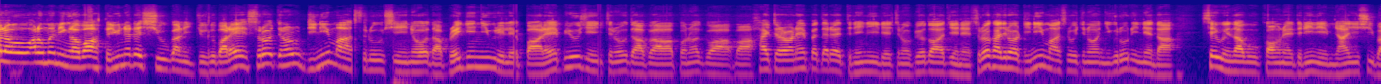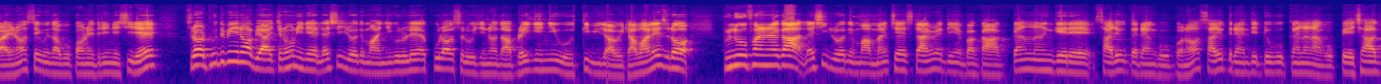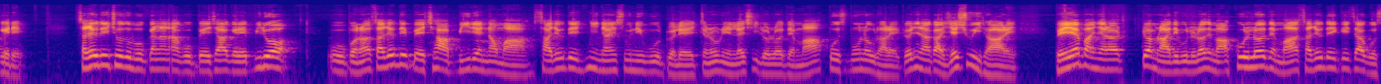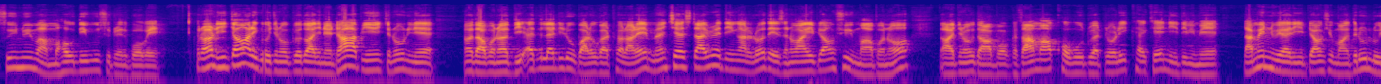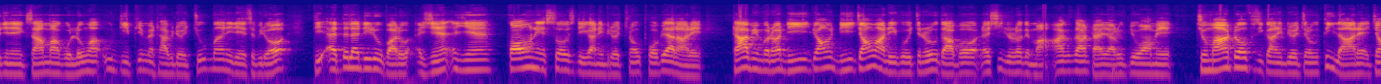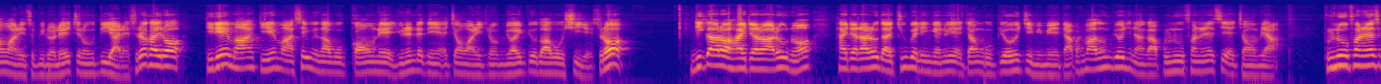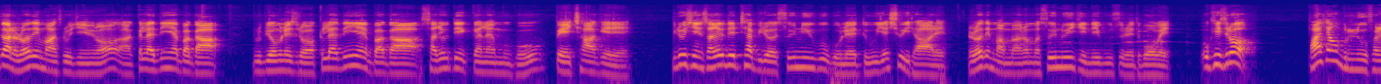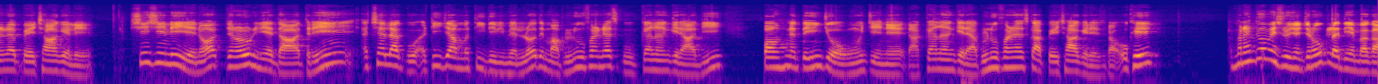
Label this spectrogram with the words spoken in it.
Hello အားလုံးပဲမင်္ဂလာပါ The United Show ကနေကြိုဆိုပါရစေဆိုတော့ကျွန်တော်တို့ဒီနေ့မှာဆိုလို့ရှိရင်တော့ဒါ breaking news တွေလည်းပါတယ်ပြီးလို့ရှိရင်ကျွန်တော်တို့ဒါဘာနော်ဘာ Hydra နဲ့ပတ်သက်တဲ့သတင်းတွေလည်းကျွန်တော်ပြောသွားခြင်းနဲ့ဆိုတော့အခါကျတော့ဒီနေ့မှာဆိုလို့ကျွန်တော်ညီကတို့အနေနဲ့ဒါစိတ်ဝင်စားဖို့ကောင်းတဲ့သတင်းတွေအများကြီးရှိပါတယ်နော်စိတ်ဝင်စားဖို့ကောင်းတဲ့သတင်းတွေရှိတယ်ဆိုတော့အထူးသဖြင့်တော့ဗျာကျွန်တော်အနေနဲ့လက်ရှိလောဒီမှာညီကတို့လည်းအခုလောက်ဆိုလို့ကျွန်တော်ဒါ breaking news ကိုသိပြီးလာပြီဒါပါလဲဆိုတော့ Bruno Fernandes ကလက်ရှိလောဒီမှာ Manchester United ရဲ့ဘက်ကကန်လန်းခဲ့တဲ့စာချုပ်တရံကိုပေါ့နော်စာချုပ်တရံတစ်တူဘူးကန်လန်းတာကိုပယ်ချခဲ့တယ် စာချုပ်တိချုပ်ဆိုဖို့ကန်လန်းတာကိုပယ်ချခဲ့တယ်ပြီးတော့ဟိုပေါ့နော်စာချုပ်တိပယ်ချပြီးတဲ့နောက်မှာစာချုပ်တိညှိနှိုင်းဆွေးနွေးဖို့အတွက်လည်းကျွန်တော်တို့နေလက်ရှိလောလောဆယ်မှာ postpone လုပ်ထားတယ်ပြောချင်တာကရက်ရွှေ့ထားတယ်ဘယ်ရက်ပညာတော့တွက်မလာသေးဘူးလောလောဆယ်မှာအခုလောလောဆယ်မှာစာချုပ်တိကိစ္စကိုဆွေးနွေးမှာမဟုတ်သေးဘူးဆိုတဲ့သဘောပဲကျွန်တော်ဒီအကြောင်းအရာတွေကိုကျွန်တော်ပြောသွားခြင်းနဲ့ဒါအပြင်ကျွန်တော်အနေနဲ့ တော့ဒါပေါ့နော်ဒီ Athletic တို့ဘာလို့ကထွက်လာတယ် Manchester United ကလောတဲ့ဇန်နဝါရီပြောင်းရွှေ့မှာပေါ့နော်ဒါကျွန်တော်တို့ဒါပေါ့ကစားမခေါ်ဖို့အတွက်တော်တော်လေးခက်ခဲနေသေးပြီမဲ့လာမယ့်နေရာဒီပြောင်းရွှေ့မှာသူတို့လိုချင်တဲ့ကစားမကိုလုံးဝဥတီပြစ်မှတ်ထားပြီးတော့ကျူးပန်းနေတယ်ဆိုပြီးတော့ဒီ Athletic တို့ဘာလို့အရန်အရန်ကောင်းတဲ့ source တွေကနေပြီးတော့ကျွန်တော်ဖော်ပြလာတယ်ဒါအပြင်ပေါ့နော်ဒီအကြောင်းဒီအကြောင်းအရာတွေကိုကျွန်တော်တို့ဒါပေါ့လက်ရှိလောလောဆယ်မှာအားကစားတိုင်ယာလို့ပြောရမယ်ဂျွန်မာတော့စီကနေပြီးတော့ကျွန်တော်သိလာတဲ့အကြောင်းအရာတွေဆိုပြီးတော့လည်းကျွန်တော်သိရတယ်ဆိုတော့ခါကျတော့ဒီထဲမှာဒီထဲမှာစိတ်ဝင်စားဖို့ကောင်းတဲ့ United တင်ရဲ့အကြောင်းအရာတွေကျွန်တော်အများကြီးပြောသွားဖို့ရှိတယ်ဆိုတော့ အဓိကတော့ Hydra တို့နော် Hydra တို့ဒါကျူဘယ်လင်ကန်တို့ရဲ့အကြောင်းကိုပြောချင်ပြီးမြဲဒါပထမဆုံးပြောချင်တာက Bruno Fernandes ရဲ့အကြောင်းဗျ Bruno Fernandes ကလောသေးမှာဆိုလို့ချင်းတော့ကလပ်တင်းရဲ့ဘက်ကဘယ်လိုပြောမလဲဆိုတော့ကလပ်တင်းရဲ့ဘက်ကစာချုပ်တစ်ကန်လန့်မှုကိုပယ်ချခဲ့တယ်ပြီးလို့ရှိရင်စာချုပ်တစ်ထပ်ပြီးတော့ဆွေးနွေးဖို့ကိုလည်းသူရက်ရွှေ့ထားရတယ်လောသေးမှာမှတော့မဆွေးနွေးကျင်သေးဘူးဆိုတဲ့သဘောပဲ Okay ဆိုတော့ဘာကြောင့် Bruno Fernandes ပယ်ချခဲ့လဲရှင်းရှင်းလေးရေနော်ကျွန်တော်တို့အနေနဲ့ဒါသတင်းအချက်လက်ကိုအတိအကျမသိသေးပြီမဲ့လောသေးမှာ Bruno Fernandes ကိုကန်လန့်ခဲ့တာဒီ ပေါင်2သိန်းကျော်ဝန်းကျင်နဲ့ဒါကန်လန့်ခဲ့တာ Bruno Fernandes ကပယ်ချခဲ့တယ်ဆိုတော့ Okay အမှန်တမ်းပြောမယ်ဆိုရင်ကျွန်တော်တို့ကလပ်တင်ဘက်က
